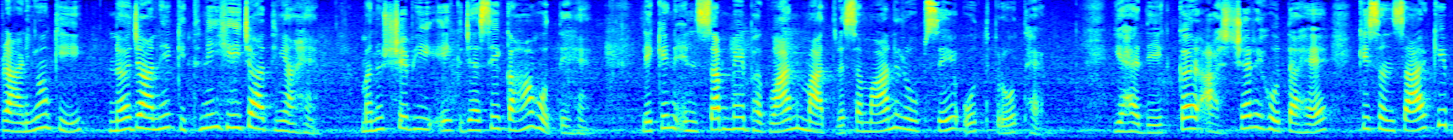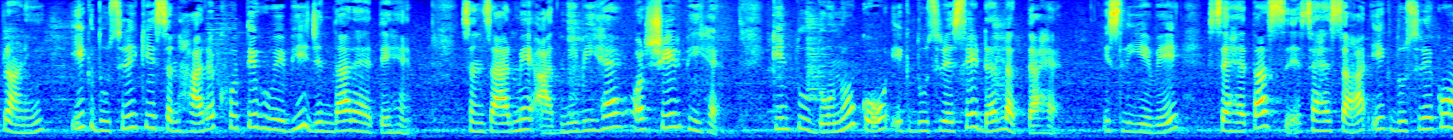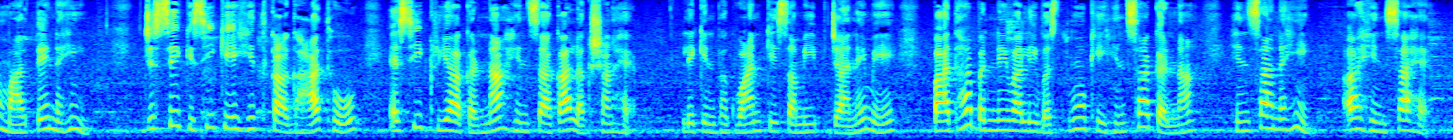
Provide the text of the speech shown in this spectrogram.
प्राणियों की न जाने कितनी ही जातियाँ हैं। मनुष्य भी एक जैसे कहाँ होते हैं? लेकिन इन सब में भगवान मात्र समान रूप से ओतप्रोत है। यह देखकर आश्चर्य होता है कि संसार के प्राणी एक दूसरे के संहारक होते हुए भी ज़िंदा रहते हैं। संसार में आदमी भी है और शेर भी है। किंतु दोनों को एक दूसरे से डर लगता है। इसलिए वे सहता से, सहसा एक दूसरे को मारते नहीं। जिससे किसी के हित का घात हो, ऐसी क्रिया करना हिंसा का लक्षण है। लेकिन भगवान के समीप जाने में बाधा बनने वाली वस्तुओं की हिंसा करना हिंसा नहीं, अहिंसा है।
